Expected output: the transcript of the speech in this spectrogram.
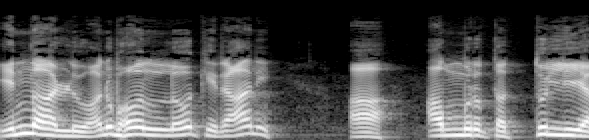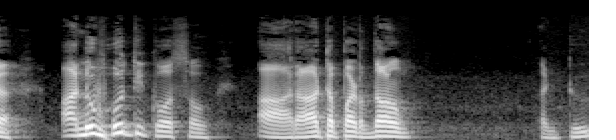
ఇన్నాళ్ళు అనుభవంలోకి రాని ఆ అమృత తుల్య అనుభూతి కోసం ఆరాటపడదాం అంటూ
